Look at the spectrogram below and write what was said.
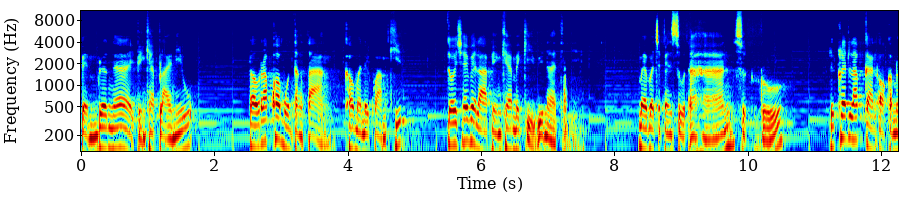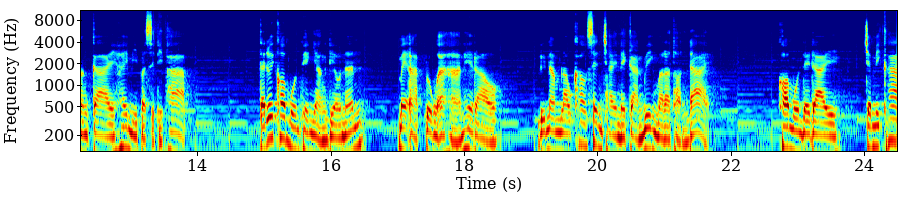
เป็นเรื่องง่ายเพียงแค่ปลายนิ้ว เรารับข้อมูลต่างๆ เข้ามาในความคิด โดยใช้เวลาเพียงแค่ไม่กี่วินาที ไม่ว่าจะเป็นสูตรอาหาร สุดหรู หรือเคล็ดลับการออกกำลังกายให้มีประสิทธิภาพ แต่ด้วยข้อมูลเพียงอย่างเดียวนั้น ไม่อาจปรุงอาหารให้เรา หรือนำเราเข้าเส้นชัยในการวิ่งมาราธอนได้ ข้อมูลใด ๆ จะมีค่า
